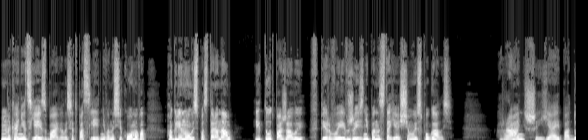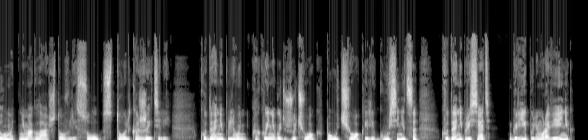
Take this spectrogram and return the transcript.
Наконец я избавилась от последнего насекомого, оглянулась по сторонам и тут, пожалуй, впервые в жизни по-настоящему испугалась. Раньше я и подумать не могла, что в лесу столько жителей. Куда ни плюнь, какой-нибудь жучок, паучок или гусеница, куда ни присядь, гриб или муравейник,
